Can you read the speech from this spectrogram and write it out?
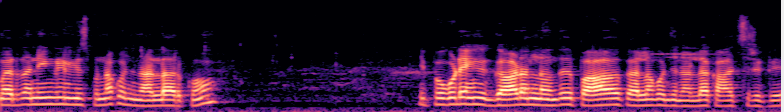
மாதிரி தான் நீங்களும் யூஸ் பண்ணால் கொஞ்சம் நல்லாயிருக்கும் இப்போ கூட எங்கள் கார்டனில் வந்து பாவக்காயெல்லாம் கொஞ்சம் நல்லா காய்ச்சிருக்கு.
